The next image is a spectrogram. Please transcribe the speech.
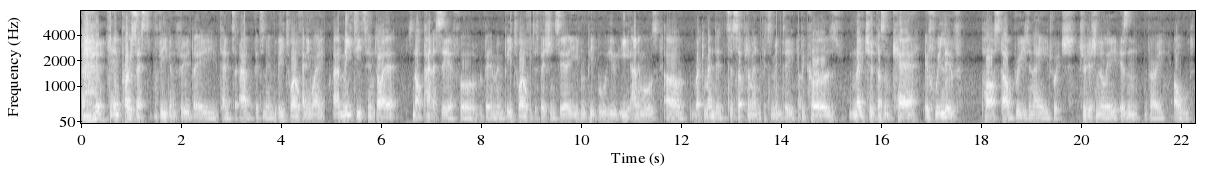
in processed vegan food, they tend to add vitamin B12 anyway. A meat eating diet is not a panacea for vitamin B12 deficiency. Even people who eat animals are recommended to supplement vitamin D because nature doesn't care if we live past our breeding age, which traditionally isn't very old.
